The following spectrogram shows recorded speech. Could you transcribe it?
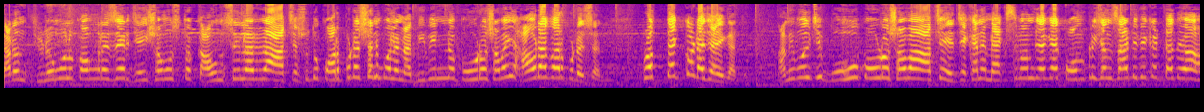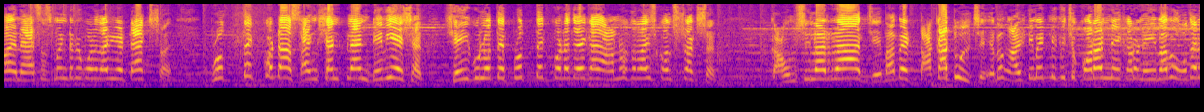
কারণ তৃণমূল কংগ্রেসের যেই সমস্ত কাউন্সিলররা আছে, শুধু কর্পোরেশন বলে না, বিভিন্ন পৌরসভায় হাওড়া কর্পোরেশন প্রত্যেক কটা জায়গাতে। আমি বলছি বহু পৌরসভা আছে যেখানে ম্যাক্সিমাম জায়গায় কমপ্লিশন সার্টিফিকেটটা দেওয়া হয় না অ্যাসেসমেন্টের উপরে দাঁড়িয়ে ট্যাক্স হয়। প্রত্যেক কটা স্যাংশন প্ল্যান ডেভিয়েশন সেইগুলোতে প্রত্যেক কটা জায়গায় আনঅথরাইজ কনস্ট্রাকশন কাউন্সিলররা যেভাবে টাকা তুলছে এবং আলটিমেটলি কিছু করার নেই, কারণ এইভাবে ওদের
